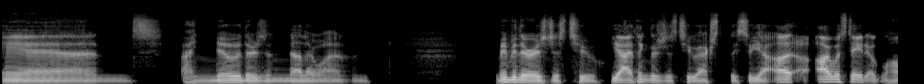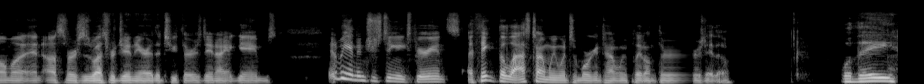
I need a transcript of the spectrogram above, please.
and I know there's another one. Maybe there is just two. Yeah, I think there's just two actually. So yeah, uh, Iowa State, Oklahoma, and us versus West Virginia are the two Thursday night games. It'll be an interesting experience. I think the last time we went to Morgantown, we played on Thursday though. Well, they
